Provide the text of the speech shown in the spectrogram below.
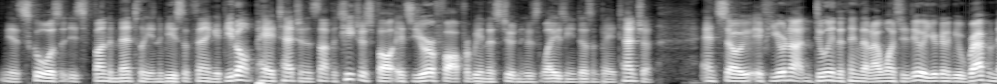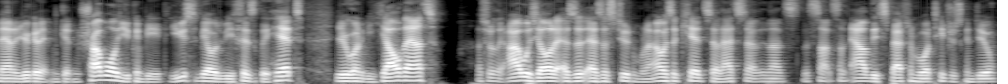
you know, school is, is fundamentally an abusive thing. If you don't pay attention, it's not the teacher's fault; it's your fault for being the student who's lazy and doesn't pay attention. And so, if you're not doing the thing that I want you to do, you're going to be reprimanded. You're going to get in trouble. You can be you used to be able to be physically hit. You're going to be yelled at. Certainly, I was yelled at as a, as a student when I was a kid. So that's not that's that's not something out of the spectrum of what teachers can do.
